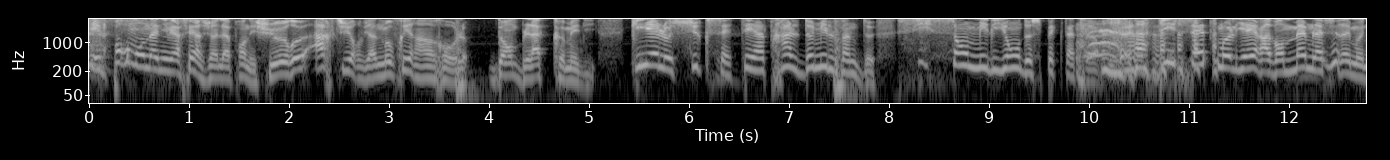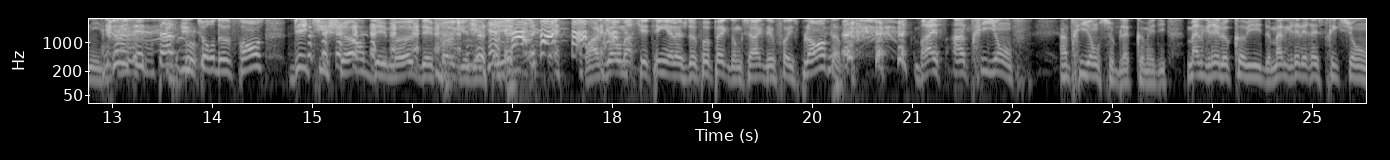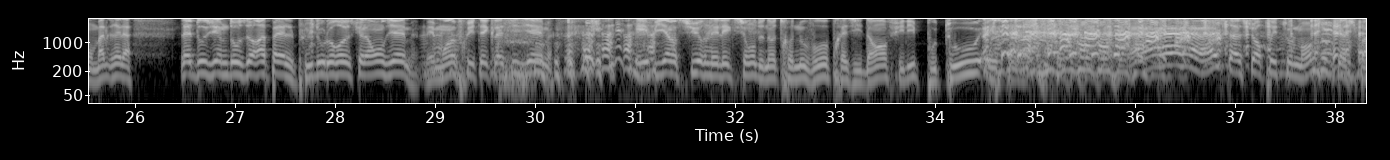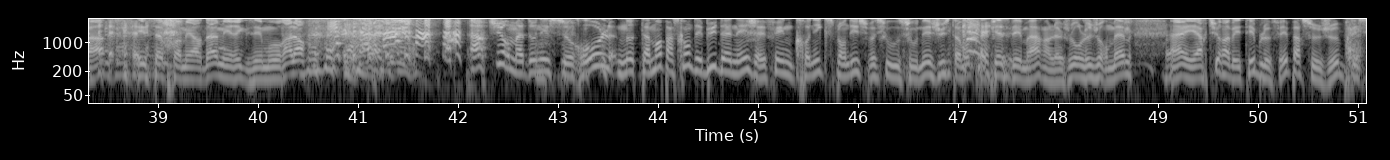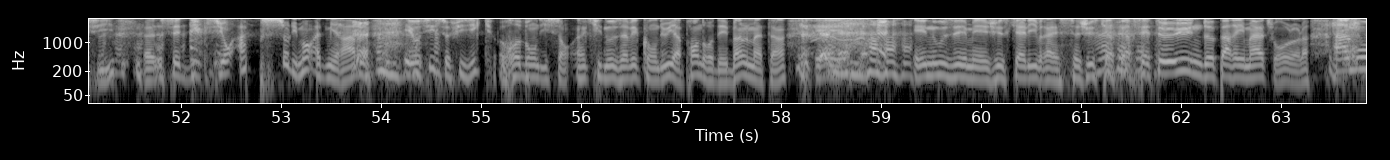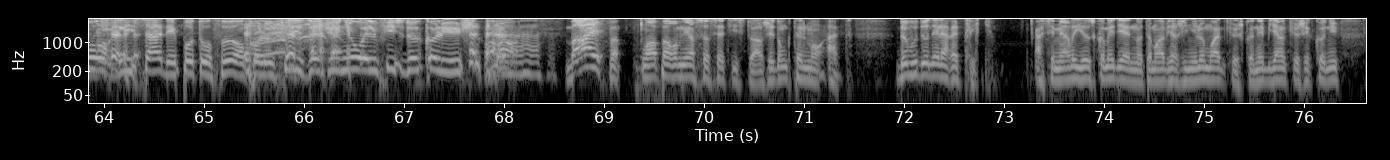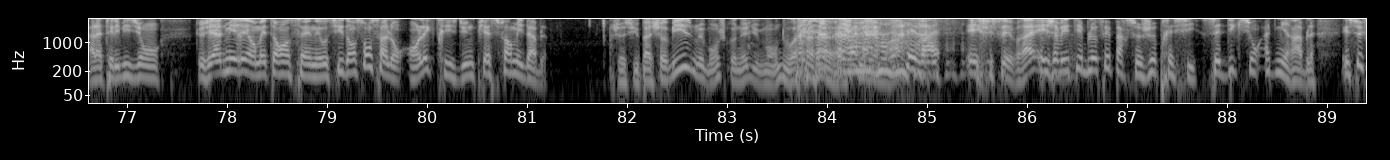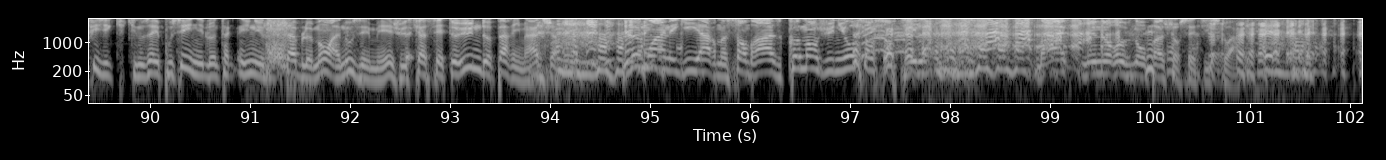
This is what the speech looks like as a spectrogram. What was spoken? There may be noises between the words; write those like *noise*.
et pour mon anniversaire, je viens de l'apprendre et je suis heureux, Arthur vient de m'offrir un rôle dans Black Comedy, qui est le succès théâtral 2022. 600 millions de spectateurs, *laughs* 17 Molières avant même la cérémonie, deux étapes du Tour de France, des t-shirts, des mugs, des pogs et des pins. *laughs* Bon, le gars au marketing a l'âge de Popek, donc c'est vrai que des fois il se plante. Bref, un triomphe. Un triomphe ce Black Comedy. Malgré le Covid, malgré les restrictions, malgré la, la douzième dose de rappel, plus douloureuse que la onzième, mais moins fruitée que la sixième. *laughs* Et bien sûr l'élection de notre nouveau président, Philippe Poutou. Et ça... Ouais, *laughs* ouais, ça a surpris tout le monde, je vous le cache pas. Et sa première dame, Éric Zemmour. Alors, *laughs* Arthur, m'a donné ce rôle, notamment parce qu'en début d'année, j'avais fait une chronique splendide, je sais pas si vous vous souvenez, juste avant que la pièce démarre, hein, le jour, le jour même. hein, et Arthur avait été bluffé par ce jeu précis, euh, cette diction absolument admirable, et aussi ce physique rebondissant, hein, qui nous avait conduit à prendre des bains le matin, et, nous aimer jusqu'à l'ivresse, jusqu'à faire cette une de Paris Match. Oh là là. Amour, glissade et pot-au-feu entre le fils de Junio et le fils de Coluche. Bref, on va pas revenir sur cette histoire. J'ai donc tellement hâte de vous donner la réplique à ces merveilleuses comédiennes, notamment à Virginie Lemoine, que je connais bien, que j'ai connue à la télévision, que j'ai admirée en mettant en scène et aussi dans son salon, en lectrice d'une pièce formidable. Je suis pas showbiz, mais bon, je connais du monde, voilà. *laughs* C'est vrai. Et c'est vrai, et j'avais été bluffé par ce jeu précis, cette diction admirable, et ce physique qui nous avait poussé inélucta- inéluctablement à nous aimer jusqu'à cette une de Paris Match. *laughs* Le moine et Guillarme s'embrasent, comment Junio s'en sort-il? Bref, mais ne revenons pas sur cette histoire.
